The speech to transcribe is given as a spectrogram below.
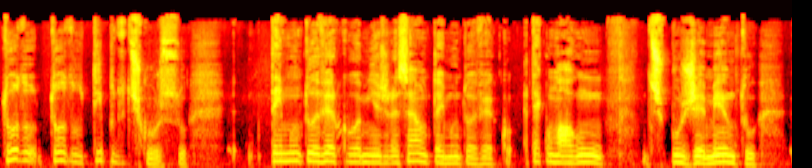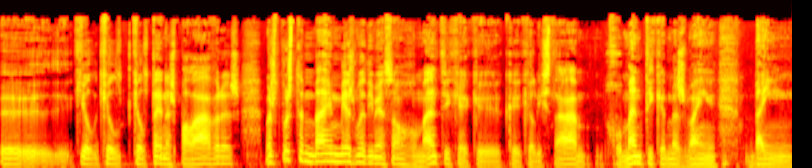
todo, todo o tipo de discurso tem muito a ver com a minha geração, tem muito a ver com, até com algum despojamento uh, que, ele, que, ele, que ele tem nas palavras, mas depois também mesmo a dimensão romântica que, que, que ali está, romântica, mas bem, bem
